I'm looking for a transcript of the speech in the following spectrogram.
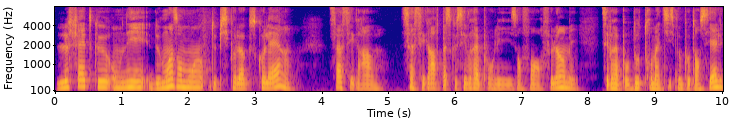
Le fait qu'on ait de moins en moins de psychologues scolaires, ça c'est grave. Ça c'est grave parce que c'est vrai pour les enfants orphelins, mais c'est vrai pour d'autres traumatismes potentiels.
